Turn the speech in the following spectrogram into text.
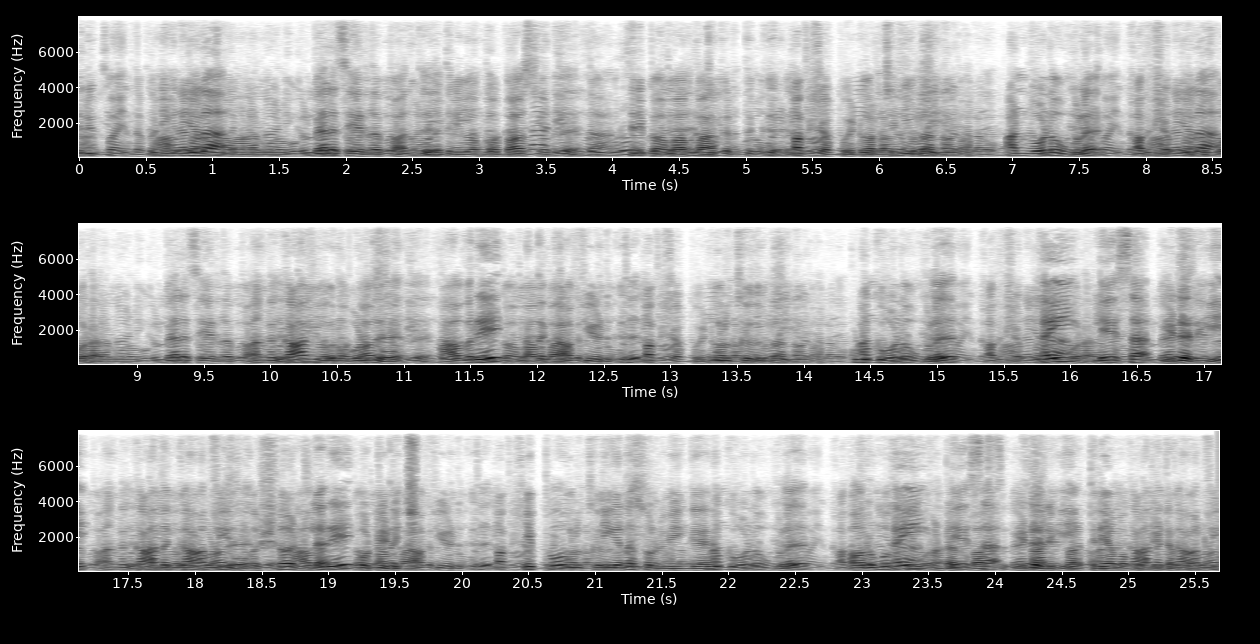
குறிப்பா இந்த நல்லா உறவுகள் வேலை செய்யறத பார்த்து தெளிவா உங்க பாஸ் வந்து திருப்பா வா பார்க்கறதுக்கு காஃபி ஷாப் போயிட்டு வரலாம். அன்போட உங்களை காஃபி ஷாப் போறாரு வேலை செய்யறத பார்த்து அங்க காஃபி வரும்பொழுது அவரே அந்த காஃபி எடுத்து காஃபி ஷாப் போயிட்டு உங்களுக்கு கொடுக்கும்போது உங்களுக்கு கை லேசா இடறி அந்த காஃபி உங்க ஷர்ட்ல ஒட்டிடுச்சு காஃபி எடுத்து இப்போ நீங்க என்ன சொல்வீங்க? கொடுக்கும்போது உங்களுக்கு அவர் ரொம்ப கை லேசா இடறி தெரியாம கொட்டிட்ட காஃபி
